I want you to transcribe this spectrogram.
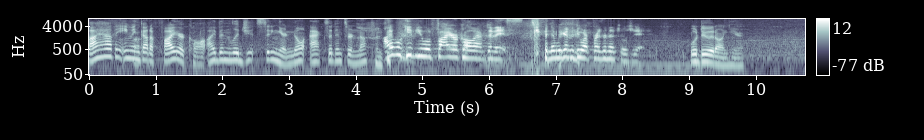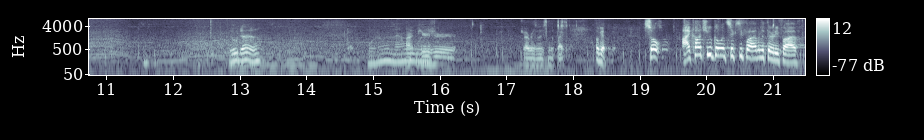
I haven't even uh, got a fire call. I've been legit sitting here, no accidents or nothing. I will give you a fire call after this, and then we're gonna do our presidential shit. We'll do it on here. Oh duh. Well, now Alright, we here's your driver's license back. Okay, so I caught you going 65 and a 35,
